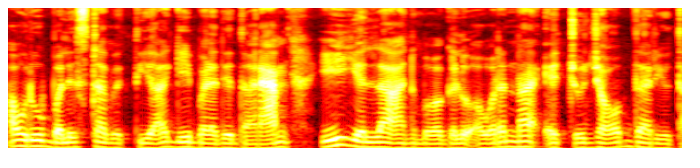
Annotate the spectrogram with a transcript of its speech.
ಅವರು ಬಲಿಷ್ಠ ವ್ಯಕ್ತಿಯಾಗಿ ಬೆಳೆದಿದ್ದಾರೆ. ಈ ಎಲ್ಲ ಅನುಭವಗಳು ಅವರನ್ನು ಹೆಚ್ಚು ಜವಾಬ್ದಾರಿಯುತ,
